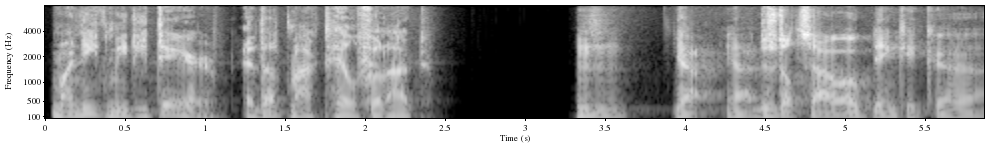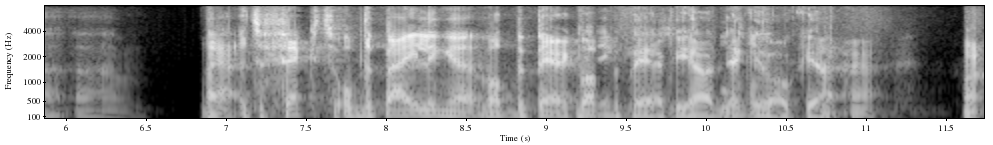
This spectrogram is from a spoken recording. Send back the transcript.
Maar niet militair. En dat maakt heel veel uit. Mhm. Ja, ja, dus dat zou ook, denk ik, uh, uh, nou ja, het effect op de peilingen wat beperken. Wat beperken, ja, denk ik ook, ja. ja, ja.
